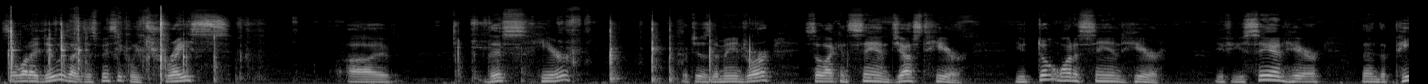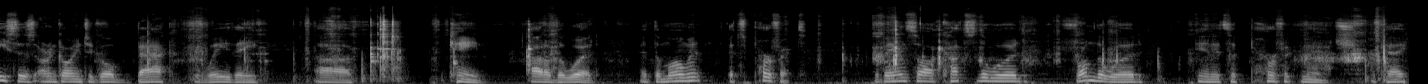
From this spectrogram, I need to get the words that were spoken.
So what I do is I just basically trace uh, this here, which is the main drawer, so I can sand just here. You don't want to sand here. If you sand here, then the pieces aren't going to go back the way they uh, came out of the wood. At the moment, it's perfect. The bandsaw cuts the wood from the wood and it's a perfect match, okay?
